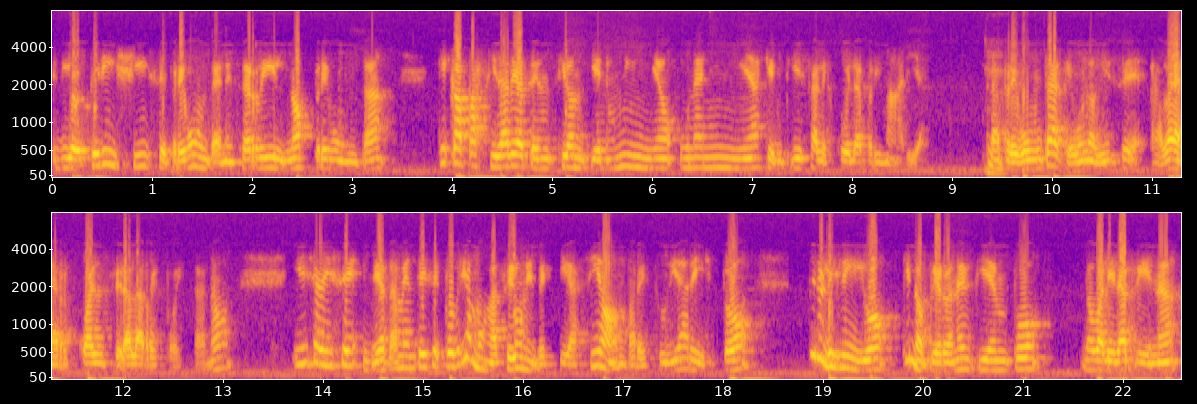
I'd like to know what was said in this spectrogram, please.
digo, Terigi se pregunta en ese reel, nos pregunta ¿Qué capacidad de atención tiene un niño, una niña que empieza la escuela primaria? La pregunta que uno dice, a ver, ¿cuál será la respuesta, no? Y ella dice, inmediatamente dice, podríamos hacer una investigación para estudiar esto, pero les digo que no pierdan el tiempo, no vale la pena.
